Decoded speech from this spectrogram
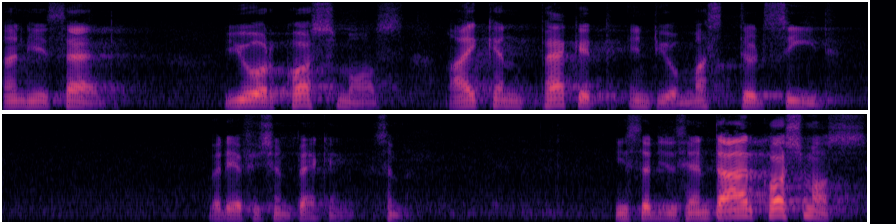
and he said, your cosmos, I can pack it into a mustard seed. Very efficient packing, isn't it? He said, this entire cosmos,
